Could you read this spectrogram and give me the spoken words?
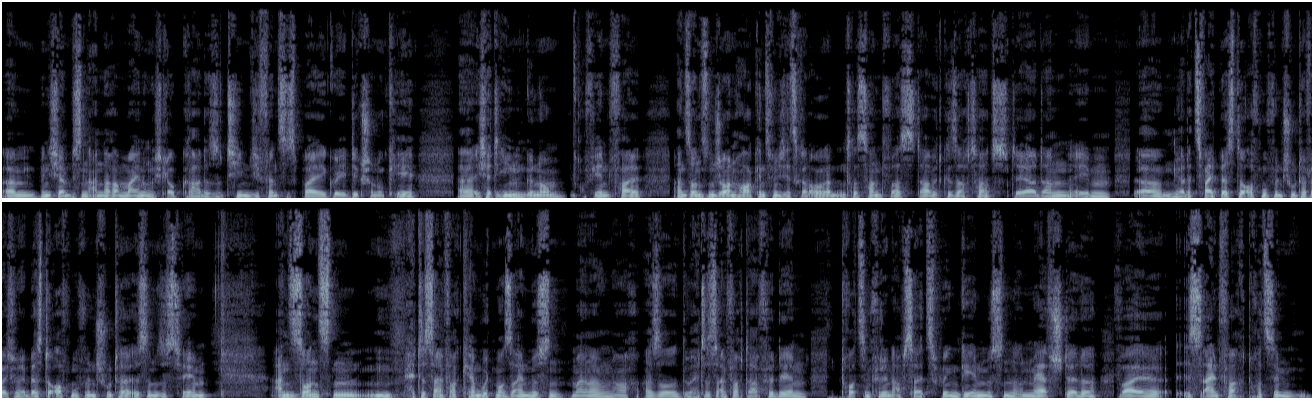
Ähm, bin ich ein bisschen anderer Meinung. Ich glaube gerade so Team Defense ist bei Grady Dick schon okay. Äh, ich hätte ihn genommen, auf jeden Fall. Ansonsten John Hawkins finde ich jetzt gerade auch ganz interessant, was David gesagt hat, der dann eben ähm, ja der zweitbeste Off-Movement-Shooter, vielleicht sogar der beste Off-Movement-Shooter ist im System. Ansonsten hm, hätte es einfach Cam Whitmore sein müssen, meiner Meinung nach. Also du hättest einfach dafür den, trotzdem für den Upside Swing gehen müssen an Mavs Stelle, weil es einfach trotzdem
